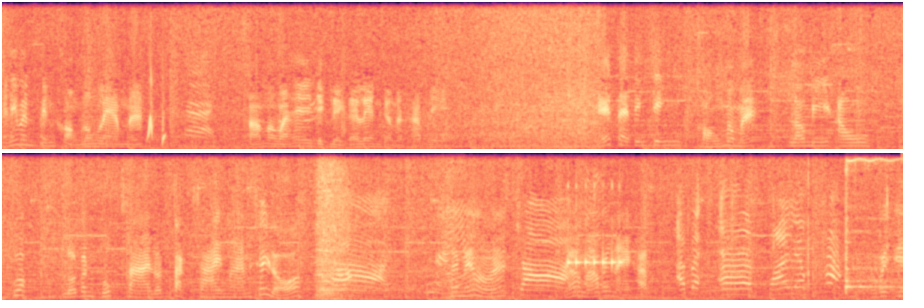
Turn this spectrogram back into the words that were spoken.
อันนี้มันเป็นของโรงแรมนะใช่ซ้อมมาไว้ให้เด็กๆได้เล่นกันนะครับนี่ เอ๊ะแต่จริงๆของมามะ เรามีเอาพวก รถบรรทุกทรายรถตักทรายมาไม่ใช่เหรอ ใช่ใช่ไหมมามะใช่แล้วหมาเอาไปไหนครับ เอาไปแอบไว้แล้วค่ะเอาไปแอ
